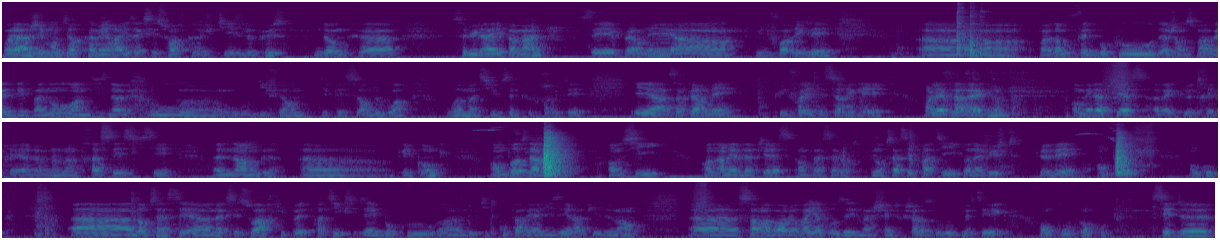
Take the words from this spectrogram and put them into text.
Voilà, j'ai monté hors caméra les accessoires que j'utilise le plus. Donc euh, celui-là il est pas mal. C'est permet, une fois réglé, euh, par exemple vous faites beaucoup d'agencements avec des panneaux en 19 ou, ou différentes épaisseurs de bois ou à massif, celle que vous souhaitez. Et ça permet qu'une fois l'épaisseur réglée, on lève la règle, on met la pièce avec le trait préalablement tracé si c'est un angle euh, quelconque, on pose la règle, on scie, on enlève la pièce, on passe à l'autre. Donc ça c'est pratique, on a juste levé, on pose, on coupe. Euh, donc ça c'est un accessoire qui peut être pratique si vous avez beaucoup euh, de petites coupes à réaliser rapidement sans avoir le rail à poser, machin, tout chose. Vous mettez, on coupe, on coupe. Ces deux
